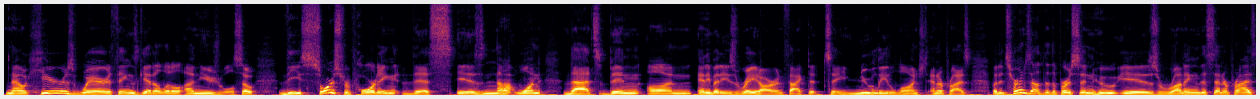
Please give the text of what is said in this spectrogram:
Now, here's where things get a little unusual. So, the source reporting this is not one that's been on anybody's radar. In fact, it's a newly launched enterprise. But it turns out that the person who is running this enterprise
